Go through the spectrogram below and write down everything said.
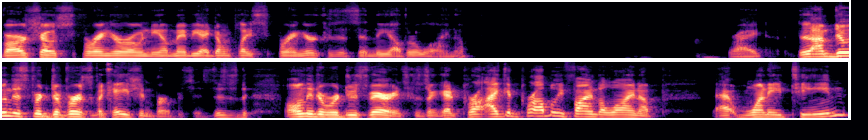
Varsho, Springer, O'Neill. Maybe I don't play Springer because it's in the other lineup. Right? I'm doing this for diversification purposes. This is only to reduce variance because I could pro- I could probably find a lineup at 118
